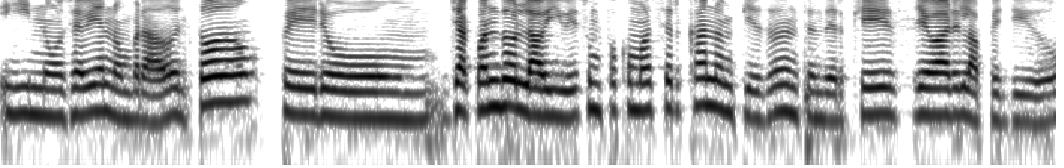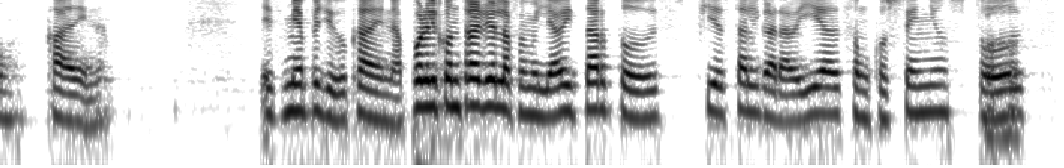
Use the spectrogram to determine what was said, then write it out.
y, no se habían nombrado del todo, pero ya cuando la vives un poco más cercano empiezas a entender que es llevar el apellido cadena. Es mi apellido cadena. Por el contrario, la familia Vitar, todo es fiesta, algarabía, son costeños, todos.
